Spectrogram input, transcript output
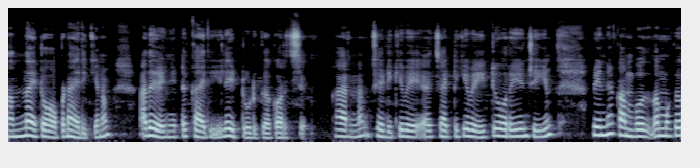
നന്നായിട്ട് ഓപ്പൺ ആയിരിക്കണം. അത് കഴിഞ്ഞിട്ട് കരിയില ഇട്ട് കൊടുക്കുക കുറച്ച്. കാരണം ചെടിക്ക് വെ ചട്ടിക്ക് വെയിറ്റ് കുറയുകയും ചെയ്യും. പിന്നെ കമ്പോ നമുക്ക്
